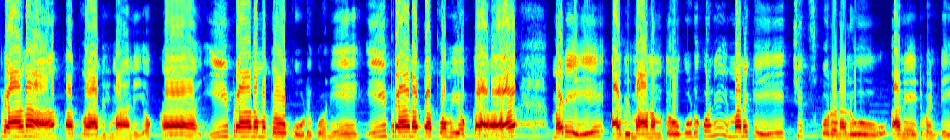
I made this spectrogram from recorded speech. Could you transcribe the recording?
ప్రాణ తత్వాభిమాని యొక్క ఈ ప్రాణముతో కూడుకొని ఈ ప్రాణతత్వం యొక్క మరి అభిమానంతో కూడుకొని మనకి చిత్స్ఫురణలు అనేటువంటి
